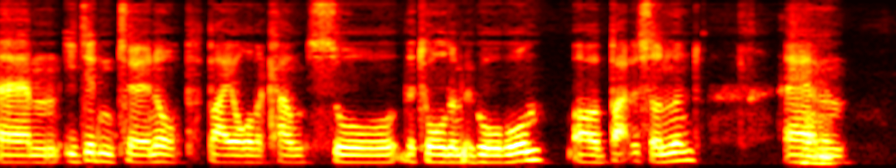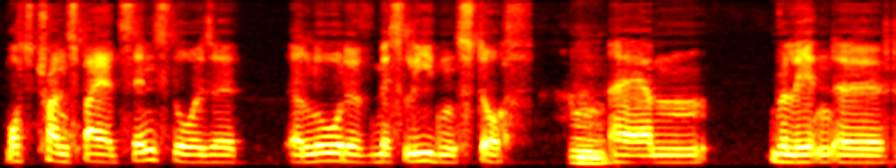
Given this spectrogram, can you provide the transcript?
Um, he didn't turn up by all accounts, so they told him to go home or back to Sunderland. Um, What's transpired since, though, is a, a load of misleading stuff um, relating to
